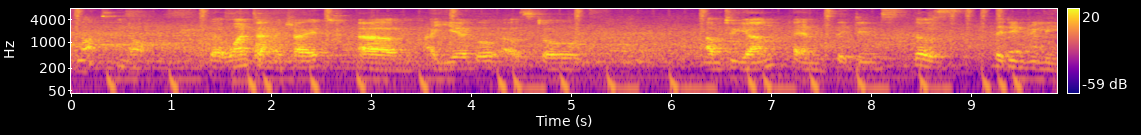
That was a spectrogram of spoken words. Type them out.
You've not? No. But one time I tried um, a year ago, I was told I'm too young, and they didn't. Those they didn't really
